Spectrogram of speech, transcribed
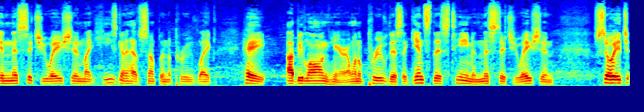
in this situation, like he's going to have something to prove. Like, hey, I belong here. I want to prove this against this team in this situation. So it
